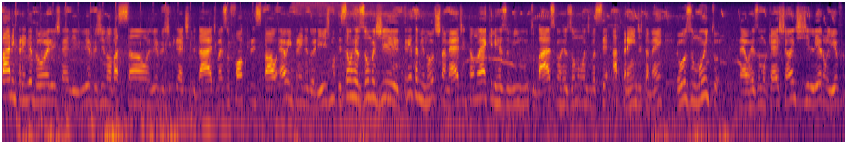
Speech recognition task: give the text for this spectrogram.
para empreendedores, né, livros de inovação, livros de criatividade, mas o foco principal é o empreendedorismo. E são resumos de 30 minutos na média, então não é aquele resuminho muito básico, é um resumo onde você aprende também. Eu uso muito é, o resumo cast antes de ler um livro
